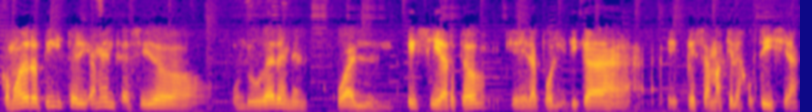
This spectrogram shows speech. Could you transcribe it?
Comodoro Pi históricamente ha sido un lugar en el cual es cierto que la política eh, pesa más que la justicia.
